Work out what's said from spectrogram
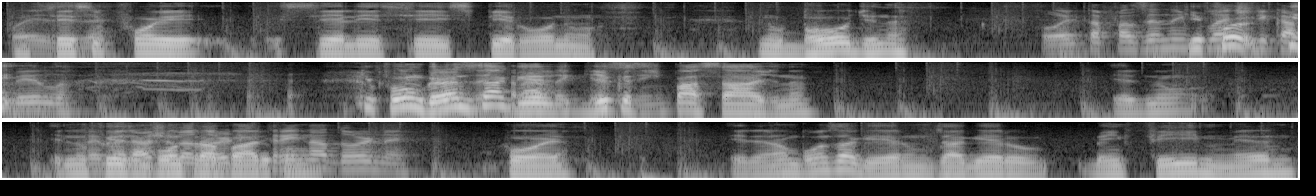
pois Não sei é. se foi, se ele se inspirou no, no Bold, né? Ou ele tá fazendo implante foi, de cabelo. Que, que foi um grande zagueiro, dica-se assim. de passagem, né? Ele não, ele não fez um bom trabalho. treinador, né? Foi. Ele era um bom zagueiro, um zagueiro bem firme mesmo.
